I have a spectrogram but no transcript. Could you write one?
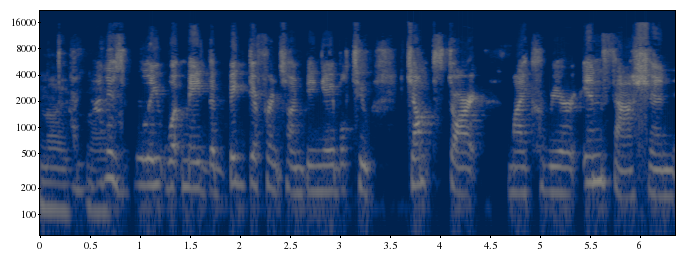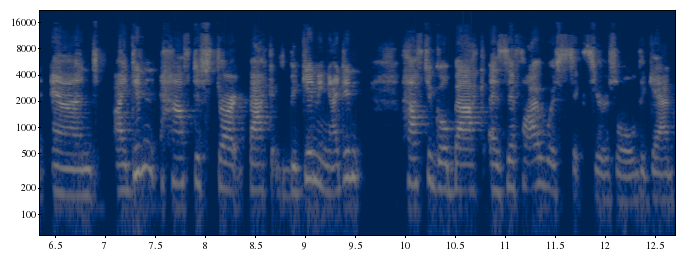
Nice, and nice. that is really what made the big difference on being able to jumpstart my career in fashion and i didn't have to start back at the beginning. I didn't have to go back as if i was six years old again.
